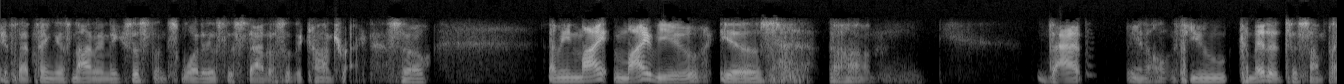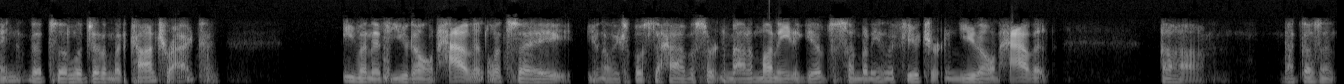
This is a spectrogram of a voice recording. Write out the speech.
if that thing is not in existence, what is the status of the contract? So, I mean, my my view is um, that you know if you committed to something that's a legitimate contract, even if you don't have it, let's say you know you're supposed to have a certain amount of money to give to somebody in the future, and you don't have it. Uh, that doesn't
